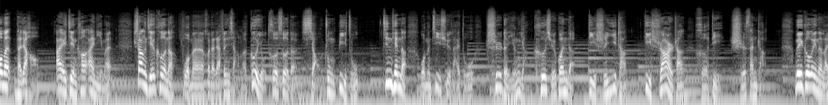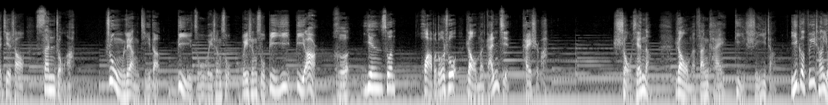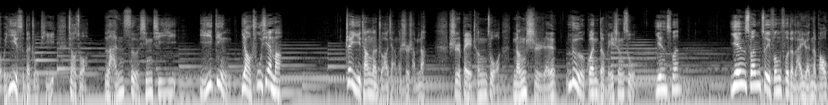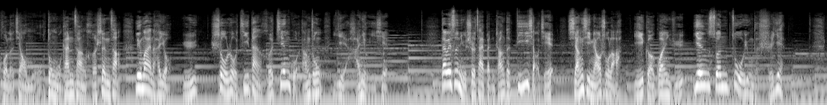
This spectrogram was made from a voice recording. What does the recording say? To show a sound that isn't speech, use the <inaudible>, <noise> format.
朋友们，大家好，爱健康爱你们。上节课呢，我们和大家分享了各有特色的小众 B 族。今天呢，我们继续来读《吃的营养科学观》的第十一章、第十二章和第十三章，为各位呢来介绍三种啊重量级的 B 族维生素：维生素 B 一、B 二和烟酸。话不多说，让我们赶紧开始吧。首先呢。让我们翻开第十一章，一个非常有意思的主题，叫做“蓝色星期一”，一定要出现吗？这一章呢，主要讲的是什么呢？是被称作能使人乐观的维生素——烟酸。烟酸最丰富的来源呢，包括了酵母、动物肝脏和肾脏，另外呢，还有鱼、瘦肉、鸡蛋和坚果当中也含有一些。戴维斯女士在本章的第一小节详细描述了啊一个关于烟酸作用的实验。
